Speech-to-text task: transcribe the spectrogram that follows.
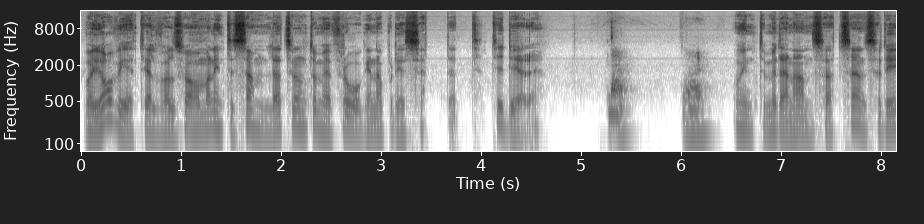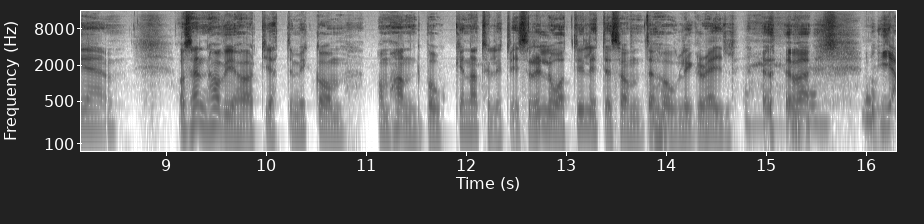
vad jag vet i alla fall så har man inte samlats runt de här frågorna på det sättet tidigare. Nej. Nej. Och inte med den ansatsen. Så det är... Och sen har vi hört jättemycket om, om handboken naturligtvis. Så det låter ju lite som the holy grail. ja,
